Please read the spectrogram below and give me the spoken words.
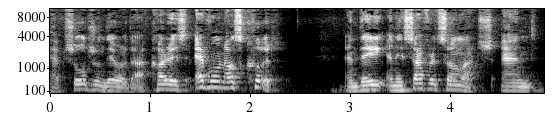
have children. They were the Akaris. Everyone else could, and they and they suffered so much. And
